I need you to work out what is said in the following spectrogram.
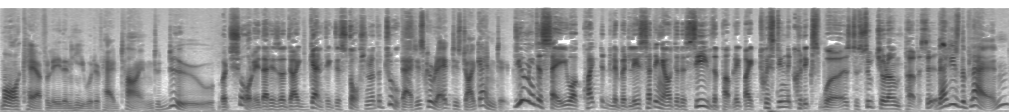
more carefully than he would have had time to do. But surely that is a gigantic distortion of the truth. That is correct. It's gigantic. Do you mean to say you are quite deliberately setting out to deceive the public by twisting the critics' words to suit your own purposes? That is the plan.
